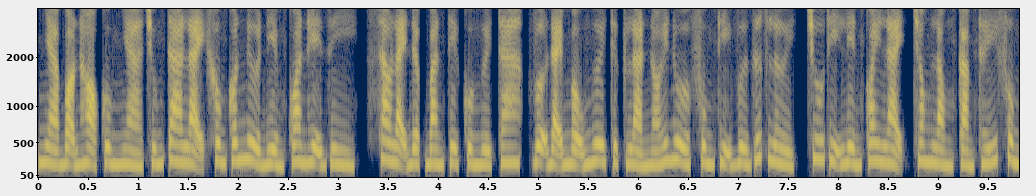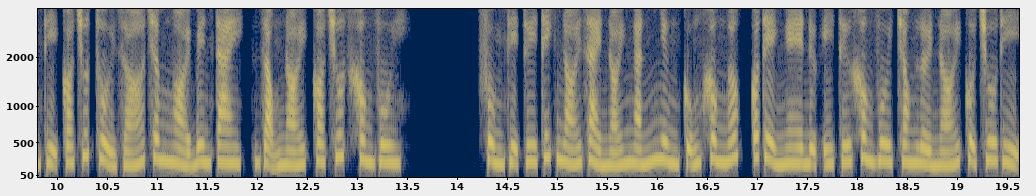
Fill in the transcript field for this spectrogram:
Nhà bọn họ cùng nhà chúng ta lại không có nửa điểm quan hệ gì, sao lại đập bàn tiệc của người ta, vợ đại mẫu ngươi thực là nói đùa Phùng thị vừa dứt lời, Chu thị liền quay lại, trong lòng cảm thấy Phùng thị có chút thổi gió châm ngòi bên tai, giọng nói có chút không vui. Phùng thị tuy thích nói dài nói ngắn nhưng cũng không ngốc, có thể nghe được ý tứ không vui trong lời nói của Chu thị,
